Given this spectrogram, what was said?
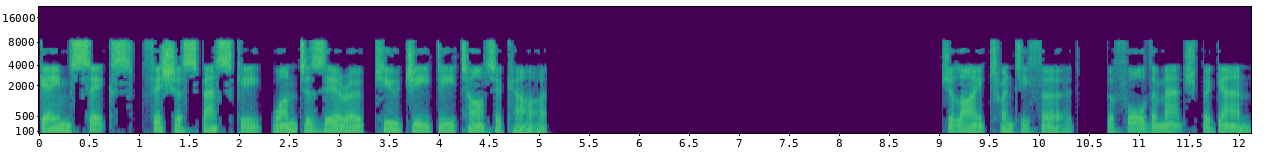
Game 6, Fischer-Spassky, 1–0 QGD Tartakower July 23 before the match began,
